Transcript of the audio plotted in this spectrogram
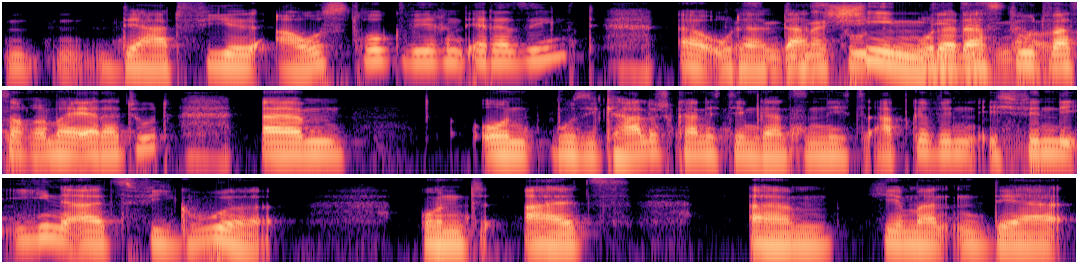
der hat viel Ausdruck, während er da singt. Äh, oder das, das tut, oder das tut, was auch immer er da tut. Ähm, und musikalisch kann ich dem Ganzen nichts abgewinnen. Ich finde ihn als Figur und als ähm, jemanden, der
